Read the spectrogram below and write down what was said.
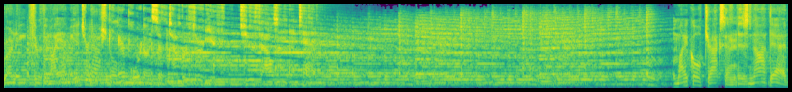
running through the Miami International Airport on September 30th, 2010. Michael Jackson is not dead.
